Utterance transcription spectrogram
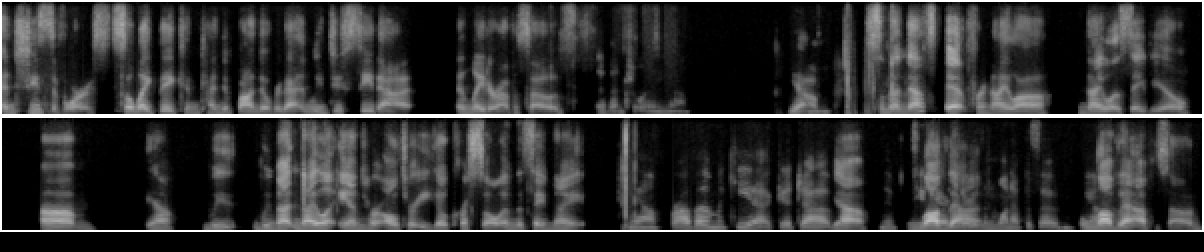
and she's divorced. So like they can kind of bond over that and we do see that in later episodes. Eventually, yeah. yeah. Mhm. so then that's it for nyla nyla's debut. Um yeah we we met nyla and her alter ego crystal in the same night Yeah. Bravo, Mekia. Good job. yeah You have two love that. in one episode. Yeah. love that episode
